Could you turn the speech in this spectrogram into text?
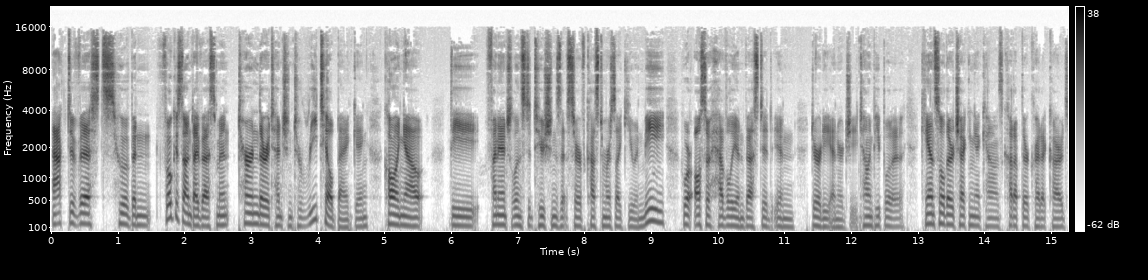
activists who have been focused on divestment turned their attention to retail banking, calling out the financial institutions that serve customers like you and me who are also heavily invested in dirty energy, telling people to cancel their checking accounts, cut up their credit cards,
